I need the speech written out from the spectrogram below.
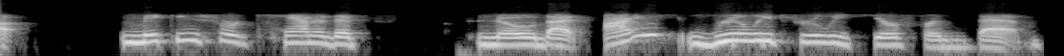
Uh, making sure candidates know that I'm really truly here for them.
